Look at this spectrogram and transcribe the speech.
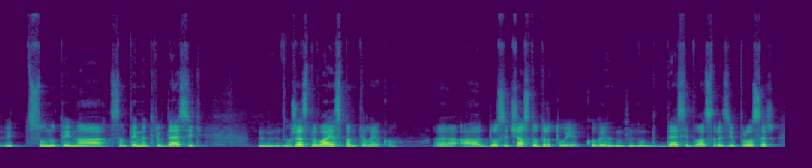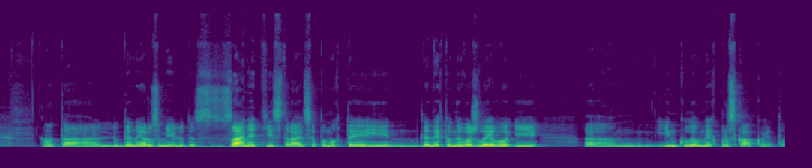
відсунутий на сантиметрів 10 вже збиває з пантелику. Е, А досить часто дратує, коли ну, 10-20 разів просиш. От, а людина, я розумію, люди зайняті, стараються допомогти, і для них то не важливо, і ем, інколи в них проскакує то.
